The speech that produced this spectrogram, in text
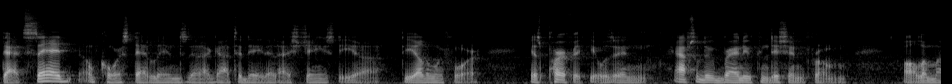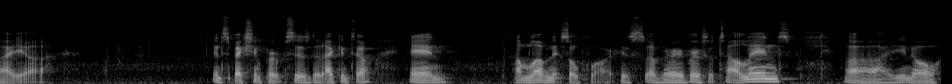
that said, of course, that lens that I got today that I exchanged the uh, the other one for is perfect. It was in absolute brand new condition from all of my uh, inspection purposes that I can tell. And I'm loving it so far. It's a very versatile lens. Uh, you know,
